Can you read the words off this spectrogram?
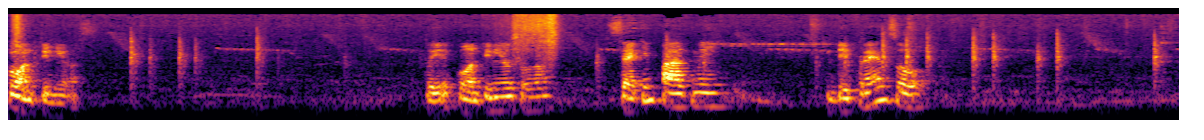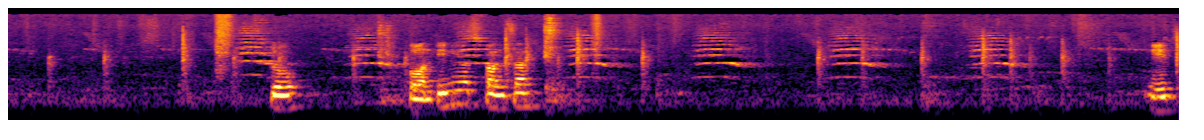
कॉन्टिन्यूस तो ये कॉन्टिन्यूस होगा। सेकंड पार्ट में difference of two continuous function is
